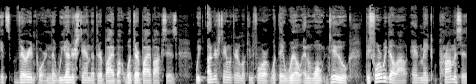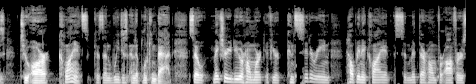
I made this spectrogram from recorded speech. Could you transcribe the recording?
it's very important that we understand that their buy bo- what their buy box is. We understand what they're looking for, what they will and won't do before we go out and make promises to our clients because then we just end up looking bad. So make sure you do your homework. If you're considering helping a client submit their home for offers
